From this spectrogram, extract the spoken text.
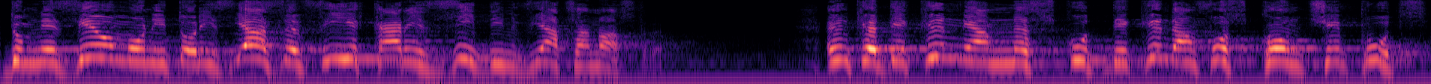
Dumnezeu monitorizează fiecare zi din viața noastră. Încă de când ne-am născut, de când am fost concepuți,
